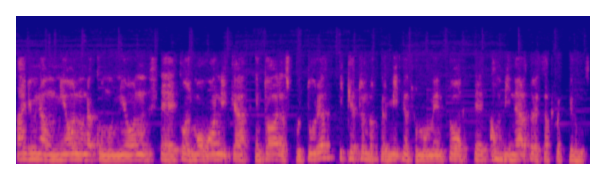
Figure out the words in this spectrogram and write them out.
hay una unión, una comunión eh, cosmogónica en todas las culturas y que esto nos permite en su momento eh, combinar todas estas cuestiones.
